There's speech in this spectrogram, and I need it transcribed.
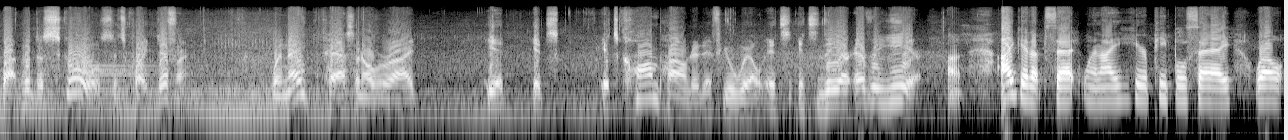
But with the schools, it's quite different. When they pass an override, it, it's, it's compounded, if you will. It's, it's there every year. Uh, I get upset when I hear people say, well,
